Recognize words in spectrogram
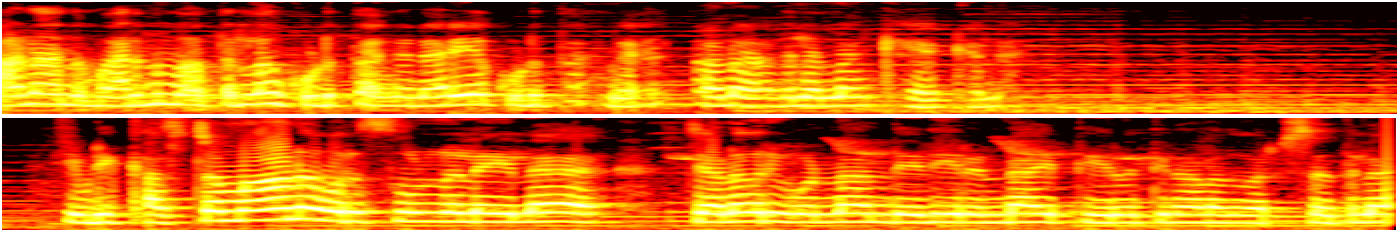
ஆனால் அந்த மருந்து மாத்திரலாம் கொடுத்தாங்க. நிறைய கொடுத்தாங்க. ஆனால் அதிலெல்லாம் கேட்கல. இப்படி கஷ்டமான ஒரு சூழ்நிலையில் ஜனவரி ஒன்றாம் தேதி ரெண்டாயிரத்தி இருபத்தி நாலாவது வருஷத்தில்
